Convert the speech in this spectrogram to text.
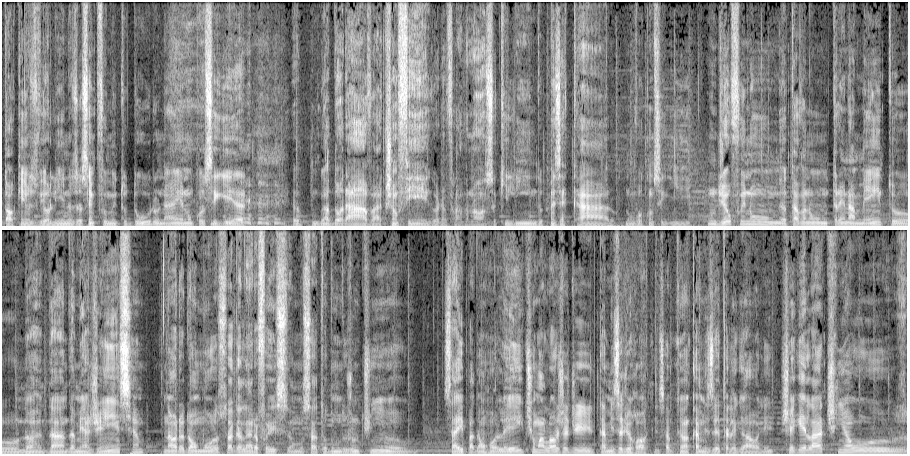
toquem os violinos, eu sempre fui muito duro, né? Eu não conseguia. eu adorava action figure, eu falava, nossa, que lindo, mas é caro, não vou conseguir. Um dia eu fui num. Eu tava num treinamento da, da, da minha agência. Na hora do almoço, a galera foi almoçar todo mundo juntinho. Eu saí para dar um rolê e tinha uma loja de camisa de rock, sabe? Tem uma camiseta legal ali. Cheguei lá, tinha o,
